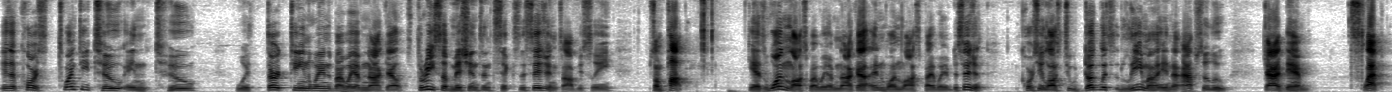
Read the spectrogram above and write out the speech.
is, of course, 22 and 2 with 13 wins by way of knockout, 3 submissions, and 6 decisions. Obviously, some pop. He has one loss by way of knockout and one loss by way of decision. Of course, he lost to Douglas Lima in an absolute goddamn slap.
